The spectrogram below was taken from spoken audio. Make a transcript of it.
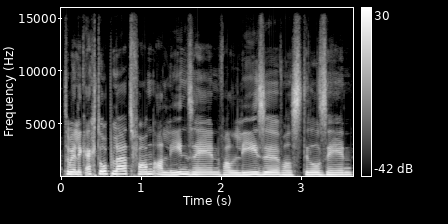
Terwijl ik echt oplaad van alleen zijn, van lezen, van stil zijn.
